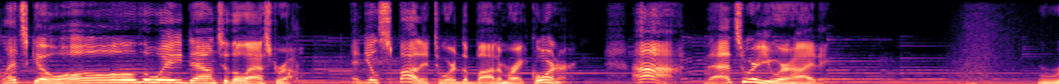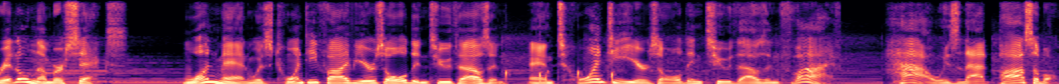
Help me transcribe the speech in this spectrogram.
Let's go all the way down to the last row, and you'll spot it toward the bottom right corner. Ah, that's where you were hiding. Riddle number 6. One man was 25 years old in 2000 and 20 years old in 2005. How is that possible?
